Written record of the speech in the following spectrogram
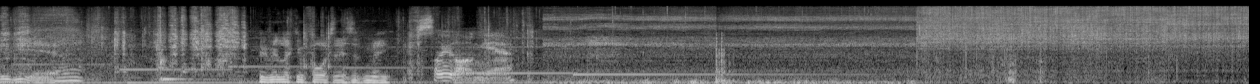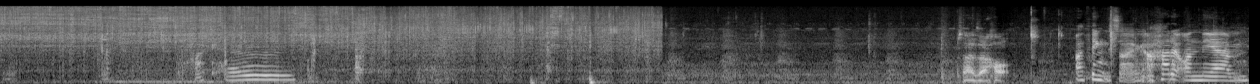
Yeah. We've been looking forward to this, haven't we? So long, yeah. Tacos. So is that hot? I think so. I had it on the um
